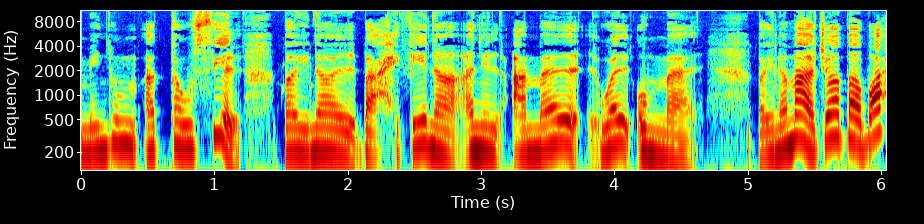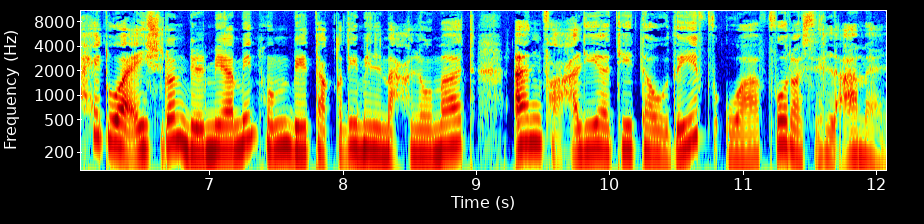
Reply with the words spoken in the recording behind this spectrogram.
منهم التوصيل بين الباحثين عن العمل والعمال بينما أجاب 21% منهم بتقديم المعلومات عن فعالية توظيف وفرص العمل.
